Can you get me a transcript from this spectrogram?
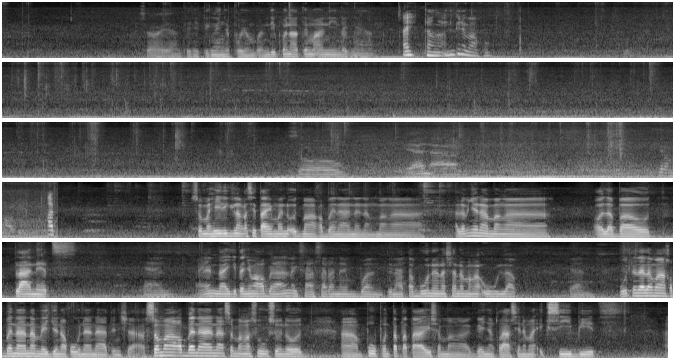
So ayan, tinitignan niya po yung buwan. Hindi po natin maaninag ngayon. Ay, tanga. Ano ginawa ko? So, ayan ako. At- So mahilig lang kasi tayo manood mga kabanana ng mga alam niyo na mga all about planets. Ayan. Ayan, nakikita niyo mga kabanana, nagsasara na yung buwan. Tinatabunan na siya ng mga ulap. Ayan. Buti na lang mga kabanana, medyo nakuna natin siya. So mga kabanana, sa mga susunod, um, pupunta pa tayo sa mga ganyang klase ng mga exhibits.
